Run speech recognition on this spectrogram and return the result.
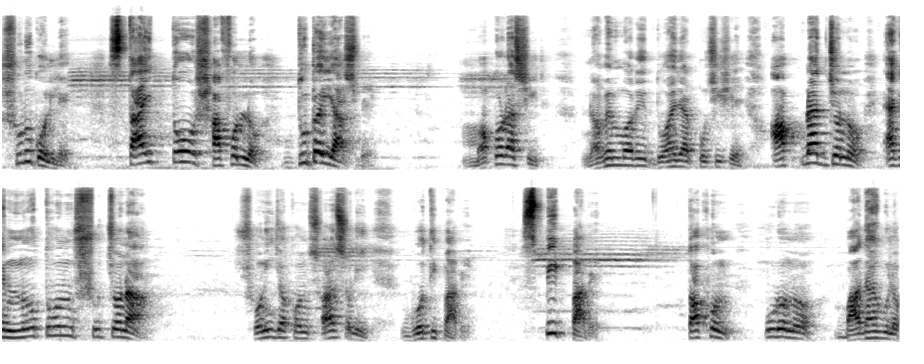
শুরু করলে স্থায়িত্ব সাফল্য দুটোই আসবে। মকর রাশির নভেম্বরের দু হাজার পঁচিশে আপনার জন্য এক নতুন সূচনা। শনি যখন সরাসরি গতি পাবে স্পিড পাবে, তখন পুরনো বাধাগুলো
